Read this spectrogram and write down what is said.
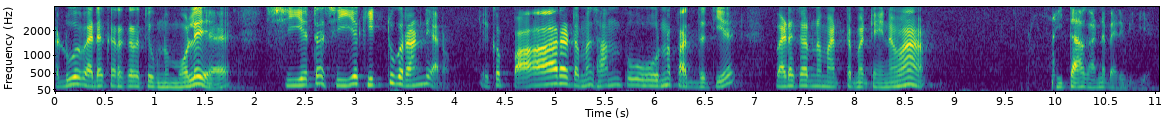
අඩුව වැඩ කර කර තිබුණු මොලය 100ට 100 කිට්ටු කරන්න යනවා. ඒක පාරටම සම්පූර්ණ පද්ධතිය වැඩ කරන මට්ටමට එනවා හිතා ගන්න බැරි විදියට.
